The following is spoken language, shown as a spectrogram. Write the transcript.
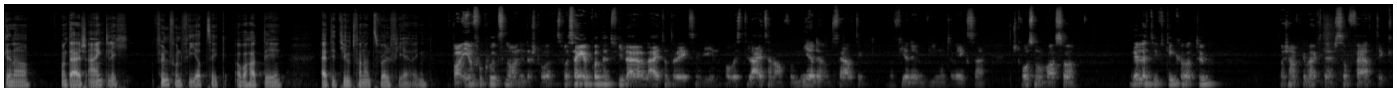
Genau. Und er ist eigentlich 45, aber hat die Attitude von einem Zwölfjährigen. War eben vor kurzem noch in der Straße. Es war sagen gerade nicht viele Leute unterwegs in Wien, aber es, die Leute sind auch von Mierde und fertig, weil viele in Wien unterwegs sind. Straßen war so ein relativ dickerer Typ. Da du einfach gemerkt, der ist so fertig.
